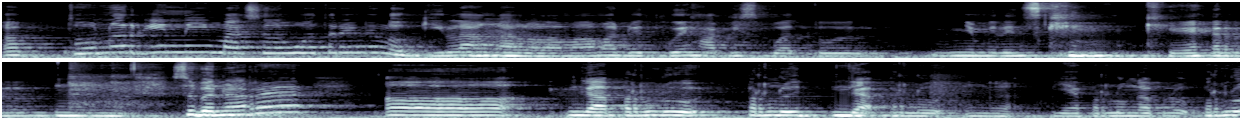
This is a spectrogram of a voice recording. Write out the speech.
eh, toner ini micellar water ini lo gila nggak lo lama-lama duit gue habis buat tuh nyemilin skincare. Mm, sebenarnya eh, nggak perlu perlu nggak perlu nggak ya perlu nggak perlu perlu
